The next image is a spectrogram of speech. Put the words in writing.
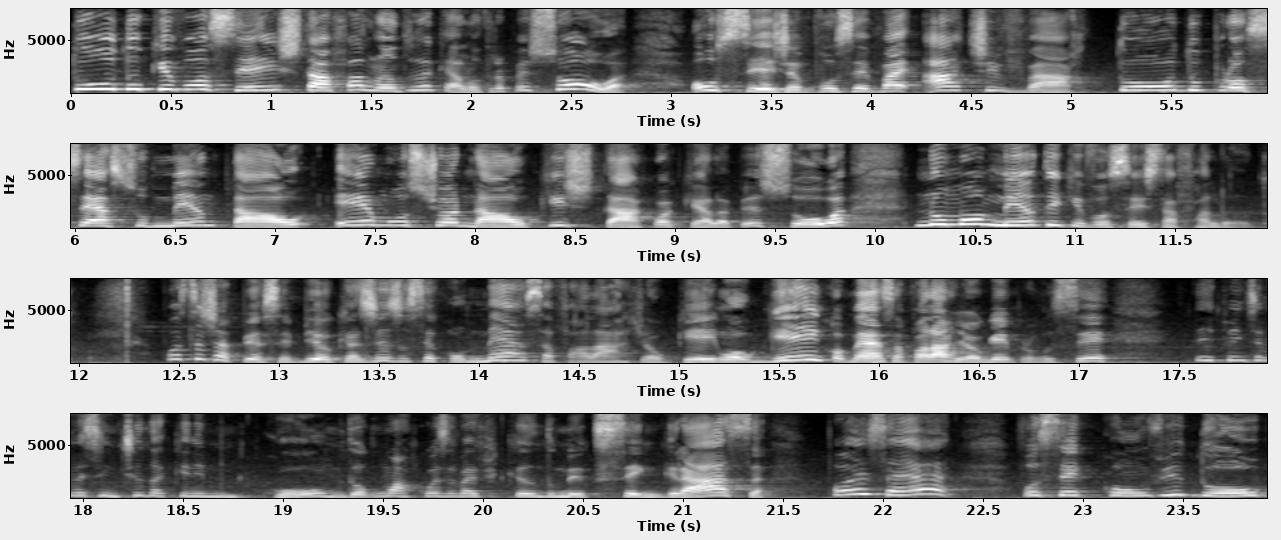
tudo que você está falando daquela outra pessoa. Ou seja, você vai ativar todo o processo mental, emocional que está com aquela pessoa no momento em que você está falando. Você já percebeu que às vezes você começa a falar de alguém, ou alguém começa a falar de alguém para você, de repente você vai sentindo aquele incômodo, alguma coisa vai ficando meio que sem graça? Pois é, você convidou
